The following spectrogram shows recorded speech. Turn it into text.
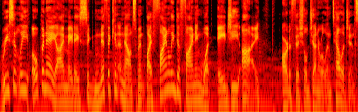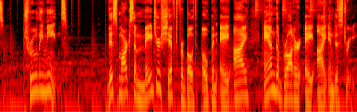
Recently, OpenAI made a significant announcement by finally defining what AGI, Artificial General Intelligence, truly means. This marks a major shift for both OpenAI and the broader AI industry.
